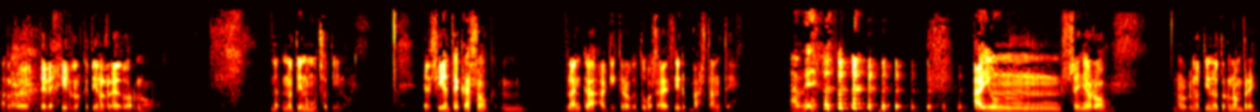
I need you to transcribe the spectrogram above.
a la hora de elegir los que tiene alrededor no, no, no, tiene mucho tino. El siguiente caso, Blanca, aquí creo que tú vas a decir bastante. A ver. Hay un señor, no, no tiene otro nombre,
